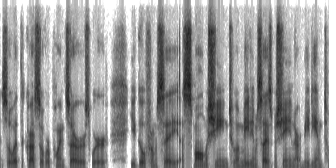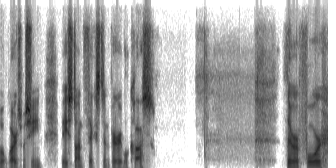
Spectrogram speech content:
And so what the crossover points are is where you go from, say, a small machine to a medium-sized machine or medium to a large machine based on fixed and variable costs. There are four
